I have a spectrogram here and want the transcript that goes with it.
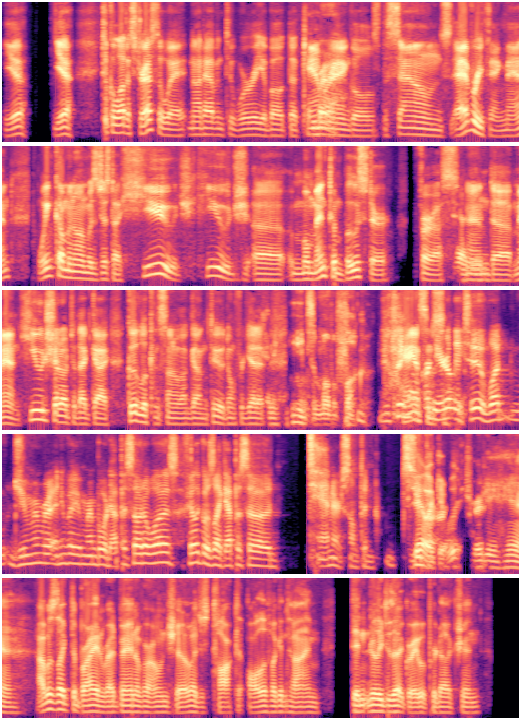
Yeah. Yeah. Took a lot of stress away, not having to worry about the camera Right. angles, the sounds, everything, man. Wink coming on was just a huge, huge uh, momentum booster for us. Yeah, and uh, man, huge shout out to that guy. Good looking son of a gun too. Don't forget it. And he motherfucker. You came out Handsome pretty early too. What do you remember? Anybody remember what episode it was? I feel like it was like episode ten or something. Super yeah, like it was pretty. Yeah, I was like the Brian Redban of our own show. I just talked all the fucking time. Didn't really do that great with production.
